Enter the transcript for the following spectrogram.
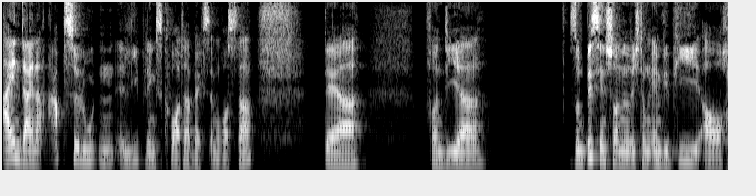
einen deiner absoluten Lieblingsquarterbacks im Roster, der von dir so ein bisschen schon in Richtung MVP auch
